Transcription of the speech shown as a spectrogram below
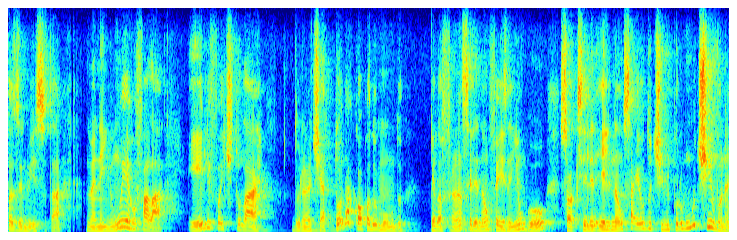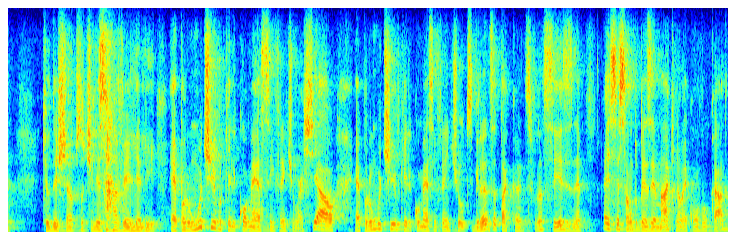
fazendo isso, tá? Não é nenhum erro falar. Ele foi titular durante a, toda a Copa do Mundo pela França, ele não fez nenhum gol, só que ele, ele não saiu do time por um motivo, né? Que o Deschamps utilizava ele ali. É por um motivo que ele começa em frente ao Marcial, é por um motivo que ele começa em frente a outros grandes atacantes franceses, né? A exceção do Benzema, que não é convocado.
